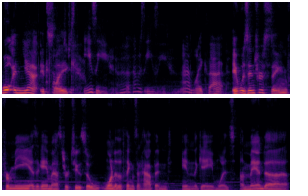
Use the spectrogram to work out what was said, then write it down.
well, and yeah, it's it like just easy. That was easy. I like that. It was interesting for me as a game master too. So one of the things that happened in the game was Amanda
